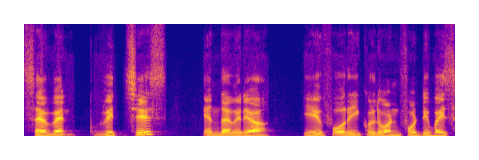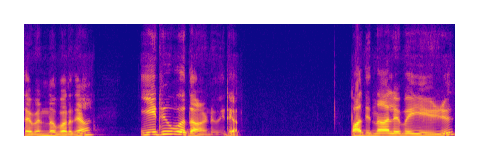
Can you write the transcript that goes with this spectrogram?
seven which is എന്താ വരിക? A four equal to one forty by seven എന്ന് പറഞ്ഞാൽ ഇരുപതാണ് വരിക. പതിനാല് ബൈ ഏഴ്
